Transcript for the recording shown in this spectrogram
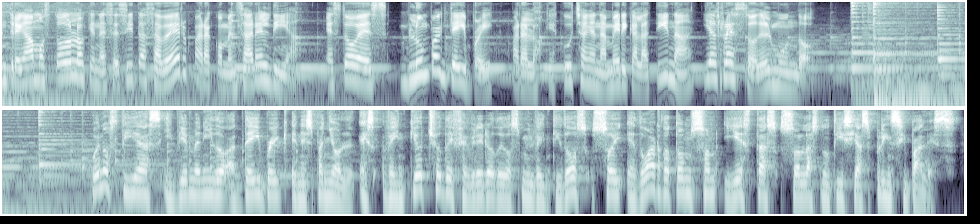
entregamos todo lo que necesita saber para comenzar el día. Esto es Bloomberg Daybreak para los que escuchan en América Latina y el resto del mundo. Buenos días y bienvenido a Daybreak en español. Es 28 de febrero de 2022, soy Eduardo Thompson y estas son las noticias principales.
